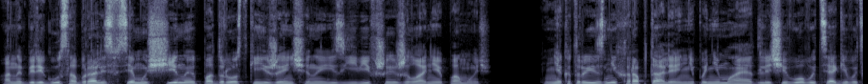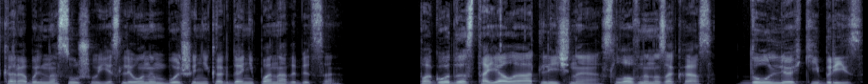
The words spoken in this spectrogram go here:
а на берегу собрались все мужчины, подростки и женщины, изъявившие желание помочь. Некоторые из них роптали, не понимая, для чего вытягивать корабль на сушу, если он им больше никогда не понадобится. Погода стояла отличная, словно на заказ. Дул легкий бриз.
